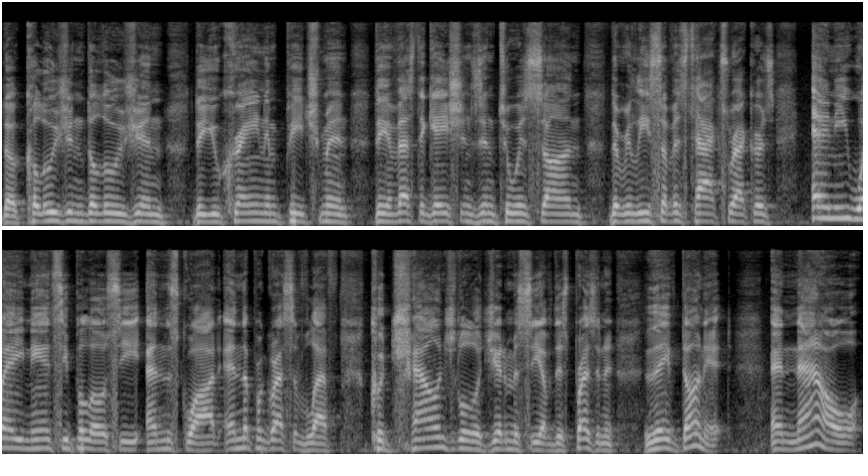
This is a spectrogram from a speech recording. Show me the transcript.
The collusion delusion, the Ukraine impeachment, the investigations into his son, the release of his tax records any way Nancy Pelosi and the squad and the progressive left could challenge the legitimacy of this president, they've done it. And now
